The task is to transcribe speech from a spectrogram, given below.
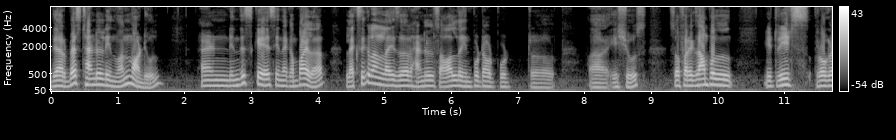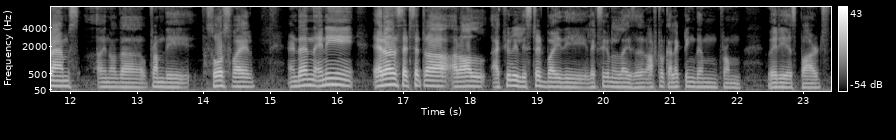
They are best handled in one module and in this case in a compiler lexical analyzer handles all the input output uh, uh, issues. So, for example, it reads programs uh, you know the from the source file and then any errors etcetera are all actually listed by the lexical analyzer after collecting them from various parts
